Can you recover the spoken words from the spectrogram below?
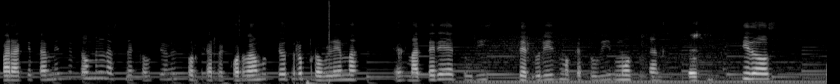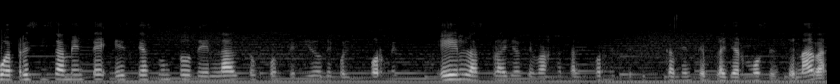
para que también se tomen las precauciones, porque recordamos que otro problema en materia de, turismo que tuvimos durante 2022 fue precisamente este asunto del alto contenido de coliformes en las playas de Baja California, específicamente en Playa Hermosa, Ensenada.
